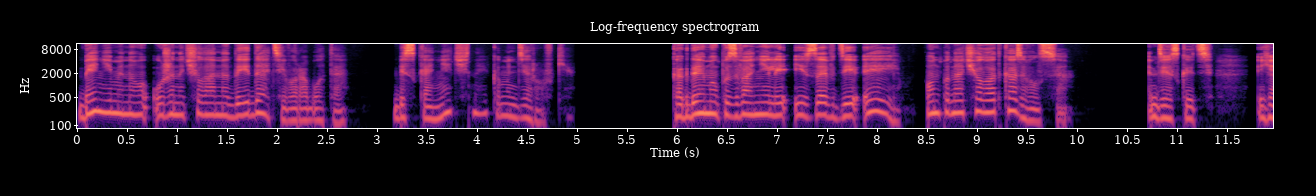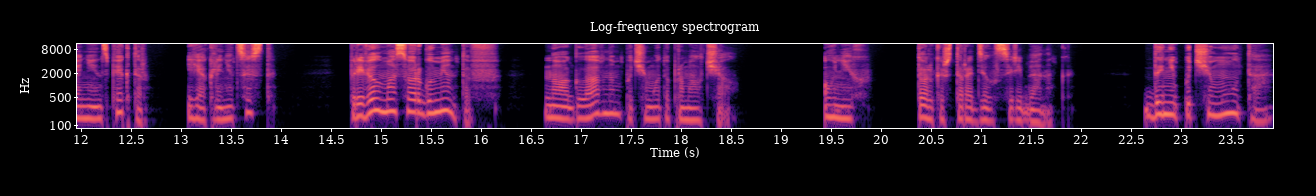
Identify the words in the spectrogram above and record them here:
Беньямину уже начала надоедать его работа. Бесконечные командировки. Когда ему позвонили из FDA, он поначалу отказывался. Дескать, я не инспектор, я клиницист. Привел массу аргументов, но о главном почему-то промолчал. У них только что родился ребенок. Да не почему-то,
